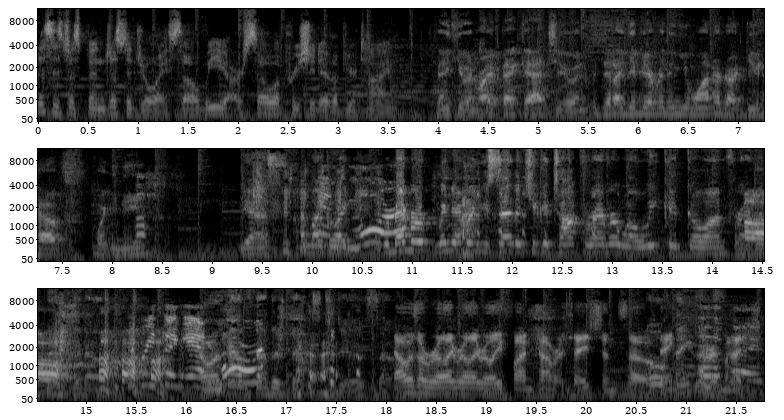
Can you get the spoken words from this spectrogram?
This has just been just a joy. So we are so appreciative of your time. Thank you, and right back at you. And did I give you everything you wanted, or do you have what you need? Yes, I'm like, like remember whenever you said that you could talk forever? Well, we could go on forever. Oh. you know, everything and more. other things to do. So. That was a really, really, really fun conversation. So oh, thank, thank, you very much.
